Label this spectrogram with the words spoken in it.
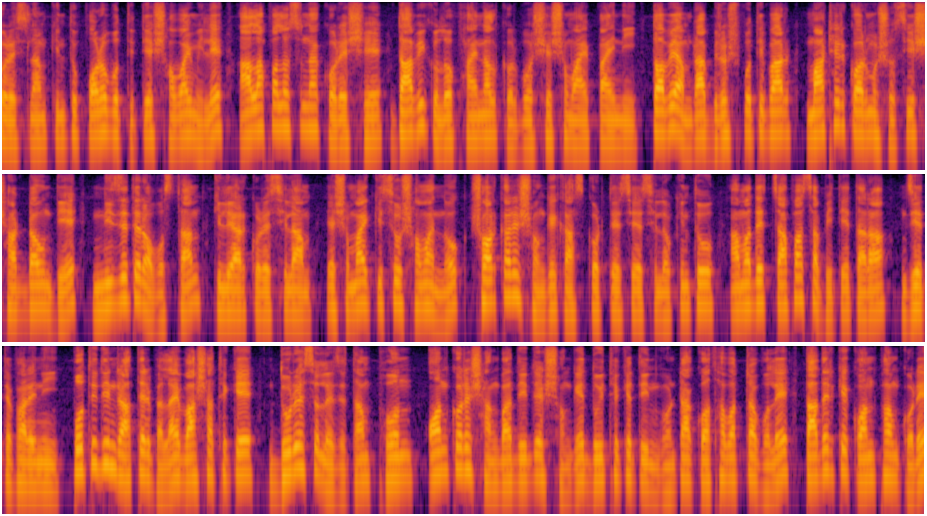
করেছিলাম, কিন্তু পরবর্তীতে সবাই মিলে আলাপ আলোচনা করে সে দাবিগুলো ফাইনাল করব সে সময় পাইনি। তবে আমরা বৃহস্পতিবার মাঠের কর্মসূচি শাটডাউন দিয়ে নিজেদের অবস্থান ক্লিয়ার করেছিলাম। এ সময় কিছু সমন্বয়ক সরকারের সঙ্গে কাজ করতে চেয়েছিল, কিন্তু আমাদের চাপাচাপিতে তারা যেতে পারেনি। প্রতিদিন রাতের বেলায় বাসা থেকে দূরে চলে যেতাম ফোন অন করে সাংবাদিকদের সঙ্গে দুই থেকে তিন ঘণ্টা কথাবার্তা বলে তাদেরকে কনফার্ম করে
